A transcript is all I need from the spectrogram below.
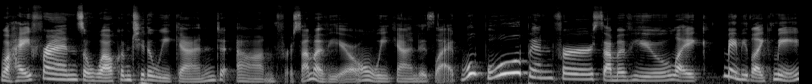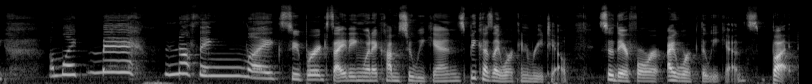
Well, hey, friends, welcome to the weekend. Um, for some of you, weekend is like whoop whoop. And for some of you, like maybe like me, I'm like, meh, nothing like super exciting when it comes to weekends because I work in retail. So therefore, I work the weekends. But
